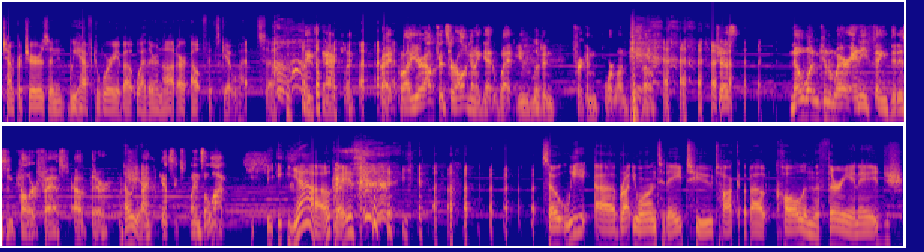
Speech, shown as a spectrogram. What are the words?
temperatures, and we have to worry about whether or not our outfits get wet. So Exactly. right. Well, your outfits are all going to get wet. You live in frickin' Portland. So just no one can wear anything that isn't color fast out there, which Oh, yeah. I guess explains a lot. Yeah, okay. yeah. So we uh, brought you on today to talk about Kull in the Thurian Age,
